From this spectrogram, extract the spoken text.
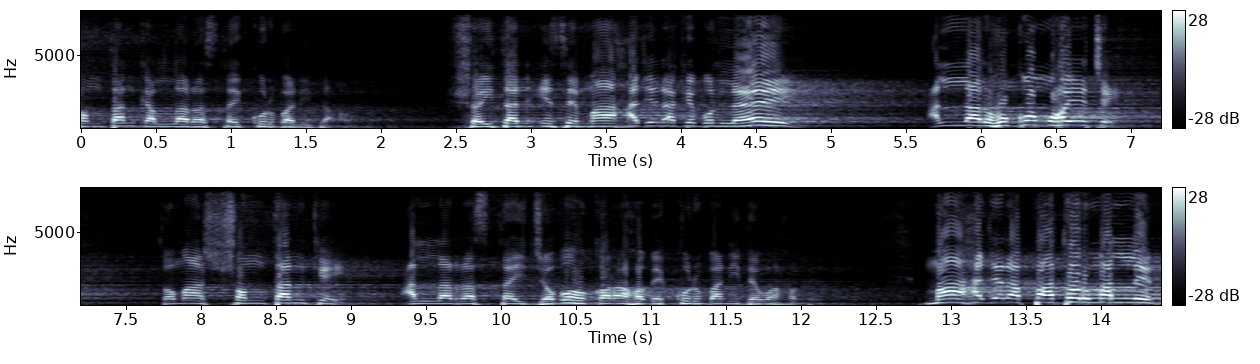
সন্তানকে আল্লাহর রাস্তায় কুরবানি দাও। শৈতান এসে মা হাজেরাকে বললে আল্লাহর হুকুম হয়েছে। তোমার সন্তানকে আল্লাহর রাস্তায় জবহ করা হবে, কুরবানি দেওয়া হবে। মা হাজারা পাথর মারলেন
